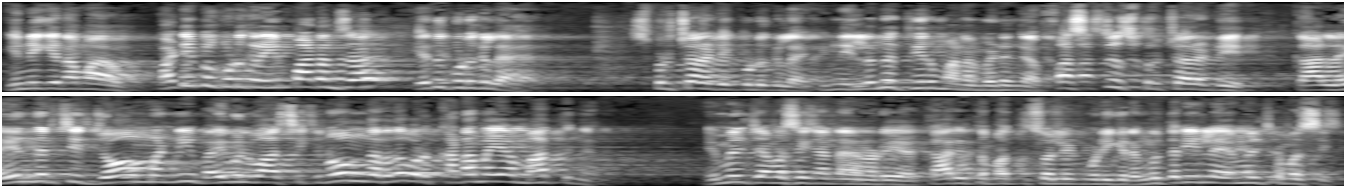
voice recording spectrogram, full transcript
இன்னைக்கு நம்ம படிப்பு கொடுக்குற இம்பார்ட்டன்ஸை எது கொடுக்கல? ஸ்பிரிச்சுவாலிட்டி கொடுக்கல. இன்னிலிருந்து தீர்மானம் எடுங்க. ஃபர்ஸ்ட் ஸ்பிரிச்சுவாலிட்டி காலைல எழுந்திரிச்சு ஜோம் பண்ணி பைபிள் வாசிக்கணுங்கிறத ஒரு கடமையா மாத்துங்க. எமில் ஜமசிங் அண்ணனுடைய காரியத்தை மட்டும் சொல்லிட்டு முடிக்கிறேன். உங்களுக்கு தெரியல எமில் ஜமசிங்?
